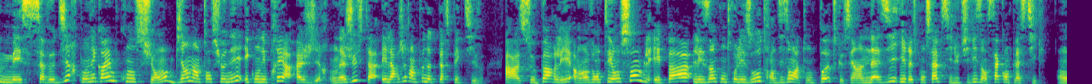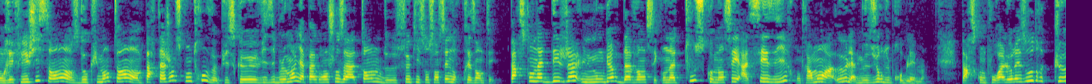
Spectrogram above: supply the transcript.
mais ça veut dire qu'on est quand même conscient, bien intentionné et qu'on est prêt à agir. On a juste à élargir un peu notre perspective à se parler, à inventer ensemble et pas les uns contre les autres en disant à ton pote que c'est un nazi irresponsable s'il utilise un sac en plastique. En réfléchissant, en se documentant, en partageant ce qu'on trouve, puisque visiblement il n'y a pas grand chose à attendre de ceux qui sont censés nous représenter. Parce qu'on a déjà une longueur d'avance et qu'on a tous commencé à saisir, contrairement à eux, la mesure du problème. Parce qu'on pourra le résoudre que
